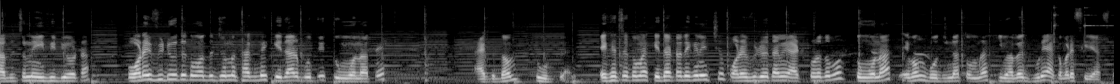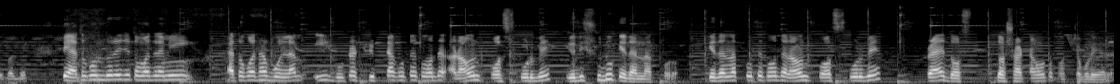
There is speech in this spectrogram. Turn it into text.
তাদের জন্য এই ভিডিওটা। পরের ভিডিওতে তোমাদের জন্য থাকবে কেদার, বদ্রী, তুঙ্গনাথে একদম ট্যুর প্ল্যান এক্ষেত্রে তোমরা কেদারটা দেখে নিচ্ছ, পরের ভিডিওতে আমি অ্যাড করে দেবো তুঙ্গনাথ এবং বদ্রীনাথ তোমরা কীভাবে ঘুরে একেবারে ফিরে আসতে পারবে। তো এতক্ষণ ধরে যে তোমাদের আমি এত কথা বললাম, এই গোটা ট্রিপটা করতে তোমাদের অ্যারাউন্ড কস্ট পড়বে। যদি শুধু কেদারনাথ করো, কেদারনাথ করতে তোমাদের অ্যারাউন্ড কস্ট পড়বে প্রায় দশ দশ হাজার টাকা মতো খরচা পড়ে যাবে।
